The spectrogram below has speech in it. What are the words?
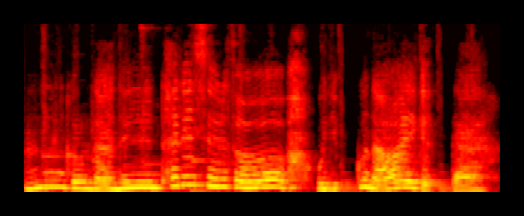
음, 그럼 나는 탈의실에서 옷 입고 나와야겠다.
